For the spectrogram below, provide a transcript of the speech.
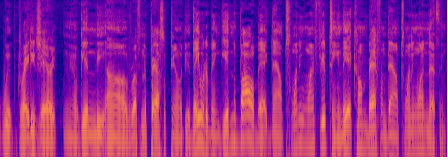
with Grady Jarrett, you know, getting the uh, roughing the passer penalty. They would have been getting the ball back down 21-15. They had come back from down 21 nothing.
